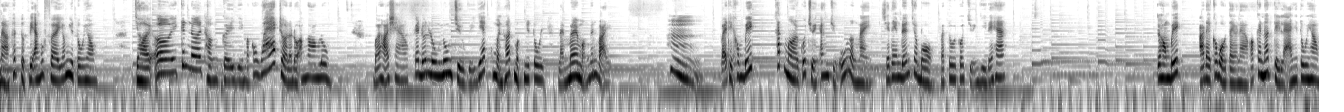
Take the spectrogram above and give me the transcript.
nào thích được đi ăn buffet giống như tôi không? Trời ơi, cái nơi thần kỳ gì mà có quá trời là đồ ăn ngon luôn bởi hỏi sao, cái đứa luôn luôn chịu vị giác của mình hết mực như tôi, lại mê mẩn đến vậy? Hmm vậy thì không biết. Khách mời của chuyện ăn chuyện uống lần này sẽ đem đến cho bồ và tôi câu chuyện gì đấy ha? Tôi không biết, ở đây có bồ tèo nào có cái nết kỳ lạ như tôi không?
